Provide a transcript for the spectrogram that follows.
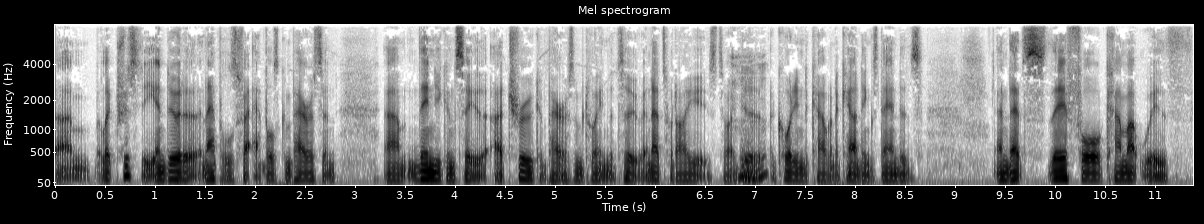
um, electricity and do it an apples for apples comparison, um, then you can see a true comparison between the two, and that's what I used. So I did it Mhm. according to carbon accounting standards, and that's therefore come up with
